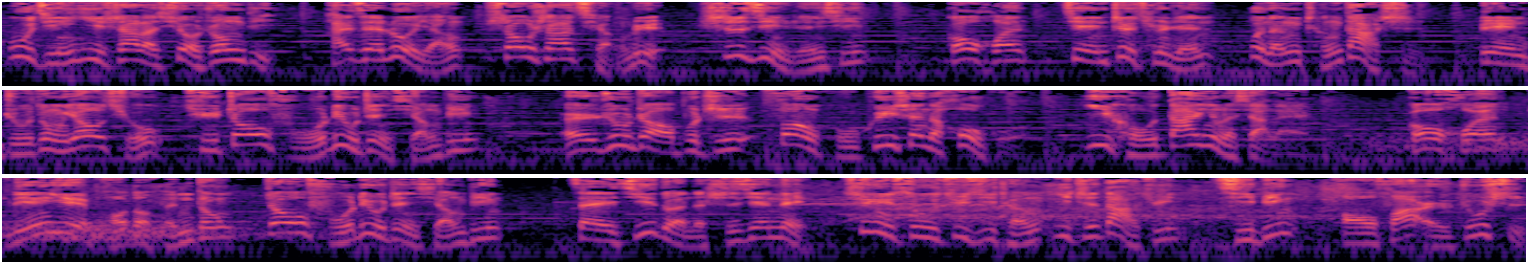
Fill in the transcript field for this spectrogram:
不仅缢杀了孝庄帝，还在洛阳烧杀抢掠，失尽人心。高欢见这群人不能成大事，便主动要求去招抚六镇降兵。尔朱兆不知放虎归山的后果，一口答应了下来。高欢连夜跑到汾东招抚六镇降兵，在极短的时间内迅速聚集成一支大军，起兵讨伐尔朱氏。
